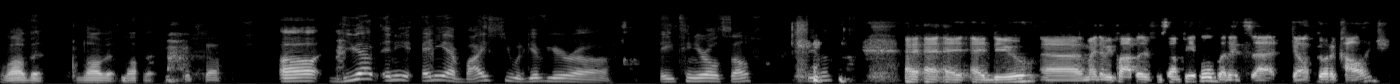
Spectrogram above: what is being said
Love it, love it, love it. Good stuff. Uh, do you have any any advice you would give your uh 18 year old self? I, I, I, do. Uh, might not be popular from some people, but it's uh, don't go to college.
